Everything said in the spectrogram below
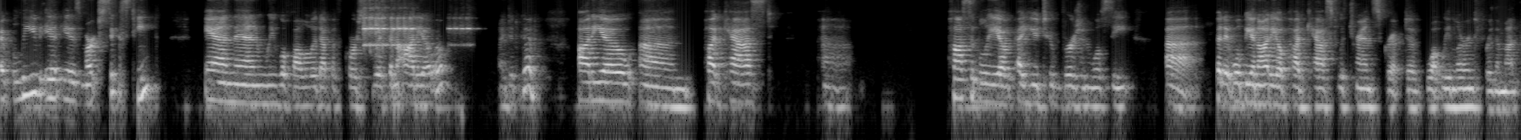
I believe it is March 16th. And then we will follow it up, of course, with an audio. Oh, I did good audio um, podcast, uh, possibly a, a, YouTube version, we'll see. Uh, but it will be an audio podcast with transcript of what we learned for the month.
